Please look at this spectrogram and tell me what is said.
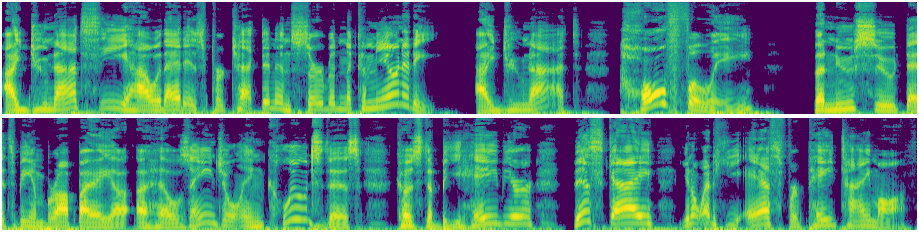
I do not see how that is protecting and serving the community. I do not. Hopefully, the new suit that's being brought by a, a Hell's Angel includes this because the behavior, this guy, you know what? He asked for paid time off.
